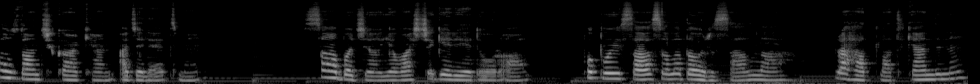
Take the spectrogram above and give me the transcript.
Pozdan çıkarken acele etme. Sağ bacağı yavaşça geriye doğru al. Popoyu sağa sola doğru salla. Rahatlat kendini.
